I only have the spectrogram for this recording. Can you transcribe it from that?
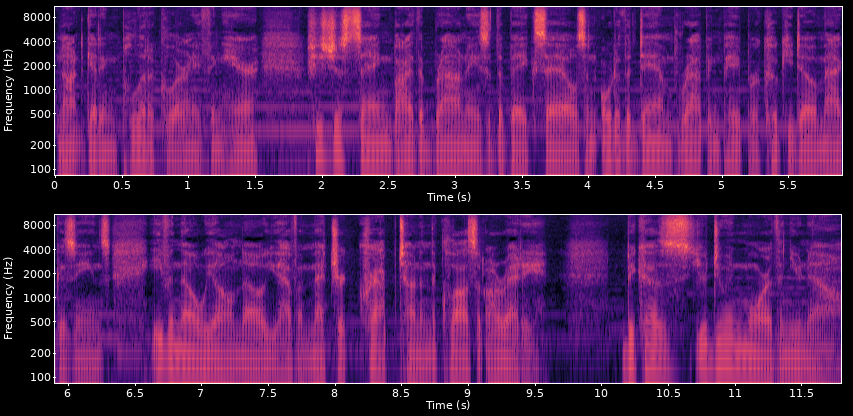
Not getting political or anything here. She's just saying buy the brownies at the bake sales and order the damned wrapping paper cookie dough magazines, even though we all know you have a metric crap ton in the closet already. Because you're doing more than you know.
